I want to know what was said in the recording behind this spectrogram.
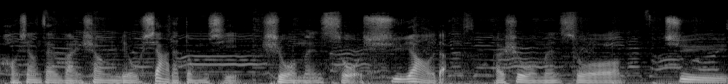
好像在晚上留下的东西，是我们所需要的，而是我们所去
